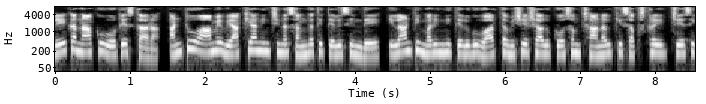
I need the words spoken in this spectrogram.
లేక నాకు ఓటేస్తారా? అంటూ ఆమె వ్యాఖ్యానించిన సంగతి తెలిసిందే. ఇలాంటి మరిన్ని తెలుగు వార్త విశేషాలు కోసం ఛానల్కి సబ్స్క్రైబ్ చేసి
